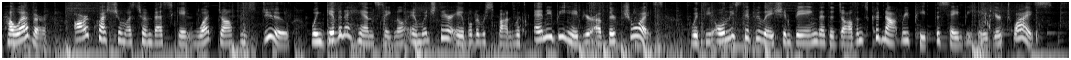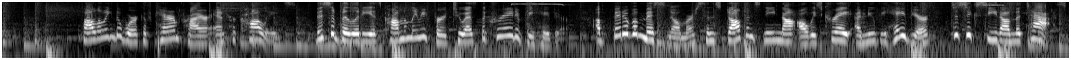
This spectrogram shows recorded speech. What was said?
However, our question was to investigate what dolphins do when given a hand signal in which they are able to respond with any behavior of their choice, with the only stipulation being that the dolphins could not repeat the same behavior twice. Following the work of Karen Pryor and her colleagues, this ability is commonly referred to as the creative behavior, a bit of a misnomer since dolphins need not always create a new behavior to succeed on the task.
